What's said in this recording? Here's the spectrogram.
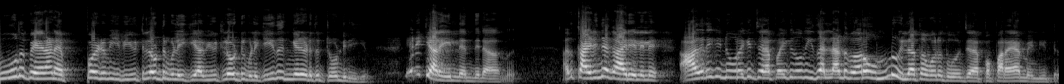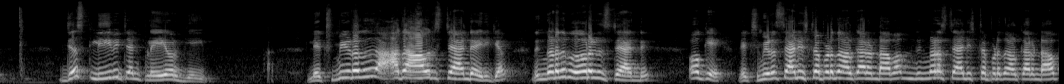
മൂന്ന് പേരാണ് എപ്പോഴും ഈ വീട്ടിലോട്ട് വിളിക്കുക വീട്ടിലോട്ട് വിളിക്കുക ഇത് ഇങ്ങനെ എടുത്തിട്ടുകൊണ്ടിരിക്കും എനിക്കറിയില്ല എന്തിനാന്ന്. അത് കഴിഞ്ഞ കാര്യമല്ലേ? അതിലേക്ക് നൂറയ്ക്കും ചിലപ്പോൾ എനിക്ക് തോന്നുന്നു ഇതല്ലാണ്ട് വേറെ ഒന്നും ഇല്ലാത്ത പോലെ തോന്നും ചിലപ്പോൾ പറയാൻ വേണ്ടിയിട്ട്. Just leave it and play your game ലക്ഷ്മിയുടേത് അത് ആ ഒരു സ്റ്റാൻഡ് ആയിരിക്കാം. നിങ്ങളുടേത് വേറൊരു സ്റ്റാൻഡ് ഓക്കെ ലക്ഷ്മിയുടെ സ്റ്റാൻഡ് ഇഷ്ടപ്പെടുന്ന ആൾക്കാരുണ്ടാവാം. നിങ്ങളുടെ സ്റ്റാൻഡ് ഇഷ്ടപ്പെടുന്ന ആൾക്കാരുണ്ടാവും.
